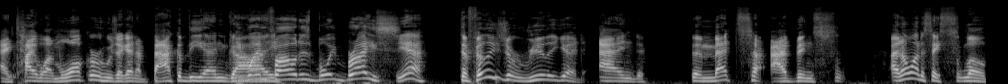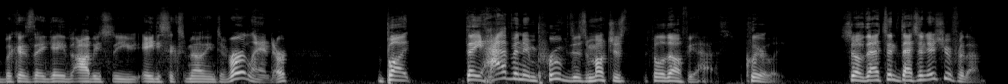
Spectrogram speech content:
and Taijuan Walker, who's again a back of the end guy. He went and followed his boy Bryce. Yeah, the Phillies are really good, and the Mets have been. Sl- I don't want to say slow because they gave obviously 86 million to Verlander, but they haven't improved as much as Philadelphia has clearly. So that's an, that's an issue for them.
